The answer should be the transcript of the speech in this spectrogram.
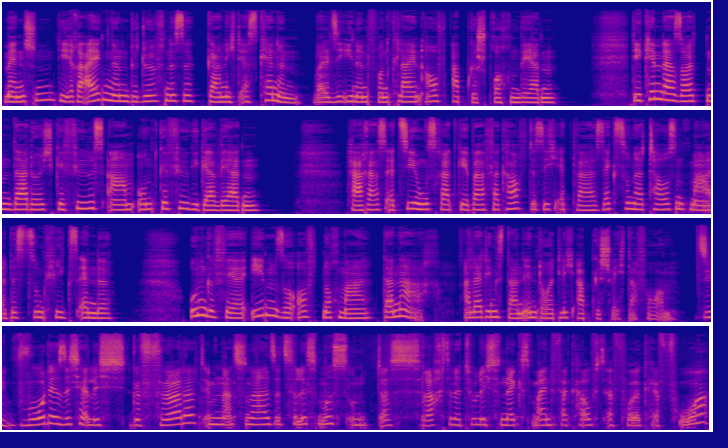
Menschen, die ihre eigenen Bedürfnisse gar nicht erst kennen, weil sie ihnen von klein auf abgesprochen werden. Die Kinder sollten dadurch gefühlsarm und gefügiger werden, Harras Erziehungsratgeber verkaufte sich etwa 600.000 Mal bis zum Kriegsende. Ungefähr ebenso oft nochmal danach, allerdings dann in deutlich abgeschwächter Form. Sie wurde sicherlich gefördert im Nationalsozialismus und das brachte natürlich zunächst meinen Verkaufserfolg hervor.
